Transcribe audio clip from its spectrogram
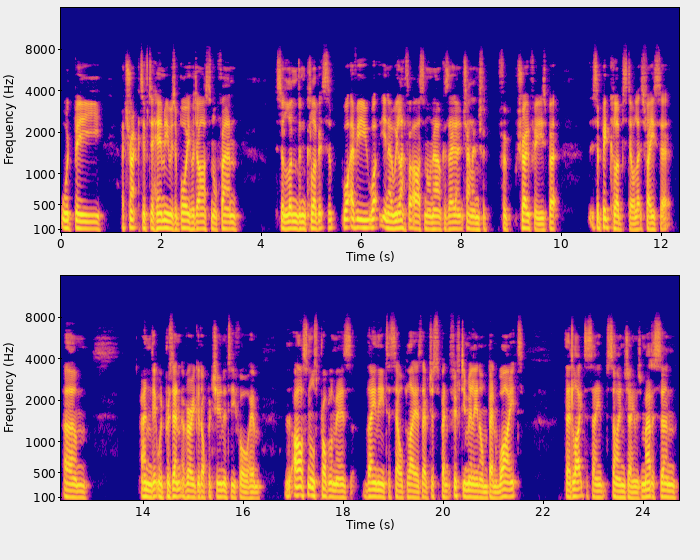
would be attractive to him. He was a boyhood Arsenal fan. It's a London club. It's a, whatever you what you know. We laugh at Arsenal now because they don't challenge for, for trophies, but it's a big club still. Let's face it. Um, and it would present a very good opportunity for him. Arsenal's problem is they need to sell players. They've just spent 50 million on Ben White. They'd like to say, sign James Maddison.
